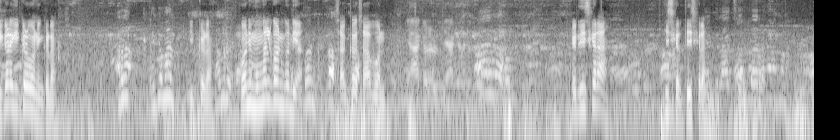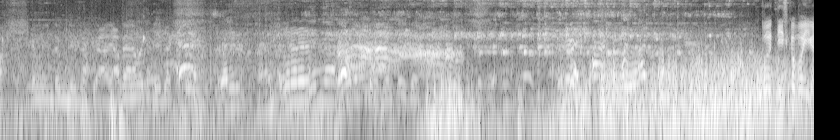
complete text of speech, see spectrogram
ఇక్కడ ఇక్కడ పోని ఇక్కడ. ఇక్కడ. పోనీ ముంగల్ కోని కొద్దిగా. చక్కగా సాబోని ఇక్కడ తీసుకురా. తీసుకురా తీసుకురా. పో తీసుకోపో ఇక.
